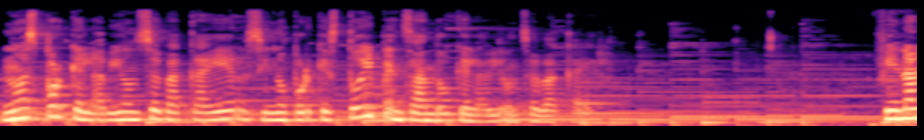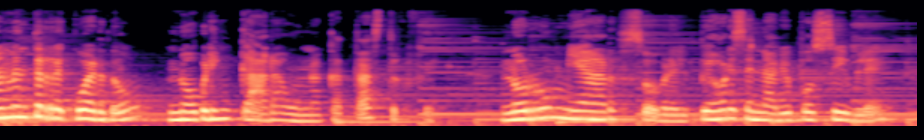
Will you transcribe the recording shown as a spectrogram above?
no es porque el avión se va a caer, sino porque estoy pensando que el avión se va a caer. Finalmente recuerdo no brincar a una catástrofe, no rumiar sobre el peor escenario posible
